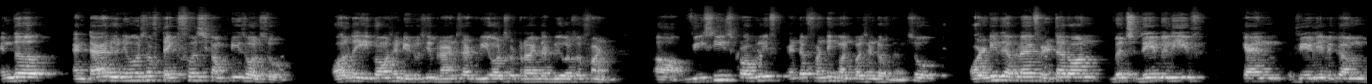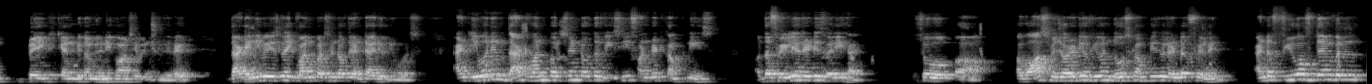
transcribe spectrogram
in the entire universe of tech first companies also, all the e-commerce and D2C brands that we also track, that we also fund, uh, VCs probably end up funding 1% of them. So already they apply a filter on which they believe can really become big, can become unicorns eventually, right? That anyway is like 1% of the entire universe. And even in that 1% of the VC funded companies, the failure rate is very high. So uh, a vast majority of even those companies will end up failing, and a few of them will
